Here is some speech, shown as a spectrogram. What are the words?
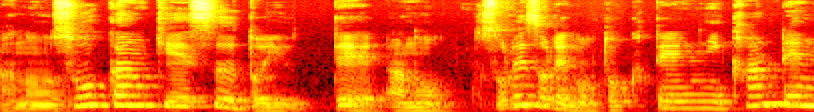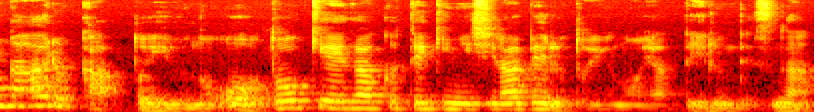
あの相関係数といってあのそれぞれの得点に関連があるかというのを統計学的に調べるというのをやっているんですが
